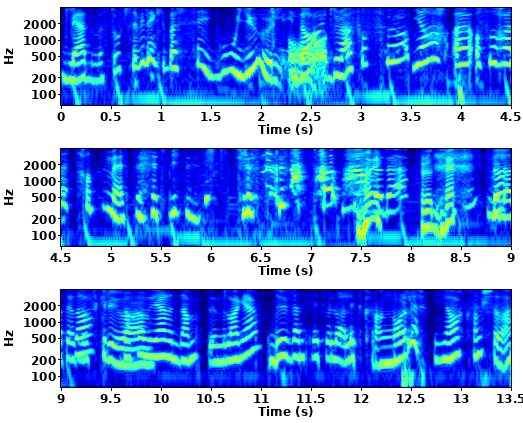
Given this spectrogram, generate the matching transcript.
Gleder meg stort. Så jeg vil egentlig bare si god jul i dag. Åh, du er så søt. Ja, eh, Og så har jeg tatt med et, et lite dikt. Hvis det stemmer Oi. det. Har du det? Vil du at jeg skal skru da kan du gjerne dempe underlaget. Du, Vent litt, vil du ha litt klang òg, eller? Ja, kanskje det.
